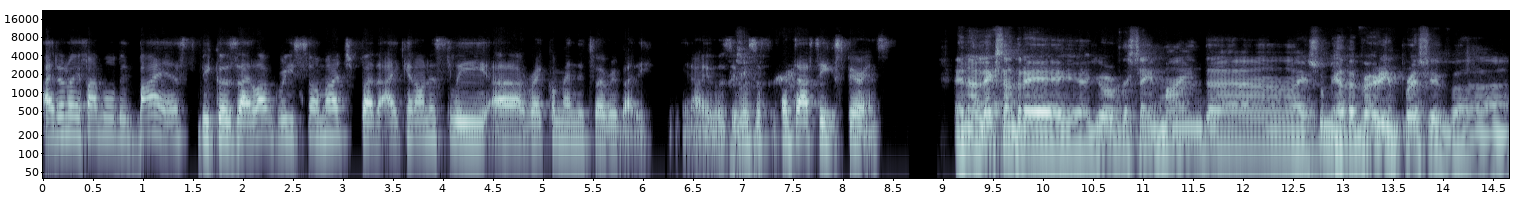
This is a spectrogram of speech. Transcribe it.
I don't know if I'm a little bit biased because I love Greece so much, but I can honestly uh, recommend it to everybody. You know, it was it was a fantastic experience. And Alexandre, you're of the same mind. Uh, I assume you have a very impressive uh,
